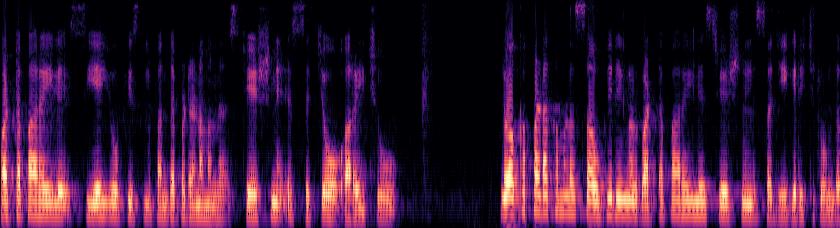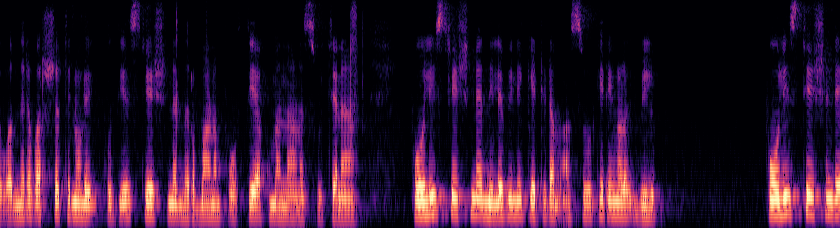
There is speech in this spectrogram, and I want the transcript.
വട്ടപ്പാറയിലെ സി ഓഫീസിൽ ബന്ധപ്പെടണമെന്ന് സ്റ്റേഷൻ എസ് അറിയിച്ചു. ലോക്കപ്പടക്കമുള്ള സൗകര്യങ്ങൾ വട്ടപ്പാറയിലെ സ്റ്റേഷനിൽ സജ്ജീകരിച്ചിട്ടുണ്ട്. ഒന്നര വർഷത്തിനുള്ളിൽ പുതിയ സ്റ്റേഷന്റെ നിർമ്മാണം പൂർത്തിയാക്കുമെന്നാണ് സൂചന. പോലീസ് സ്റ്റേഷന്റെ നിലവിലെ കെട്ടിടം അസൗകര്യങ്ങളിൽ പോലീസ് സ്റ്റേഷന്റെ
